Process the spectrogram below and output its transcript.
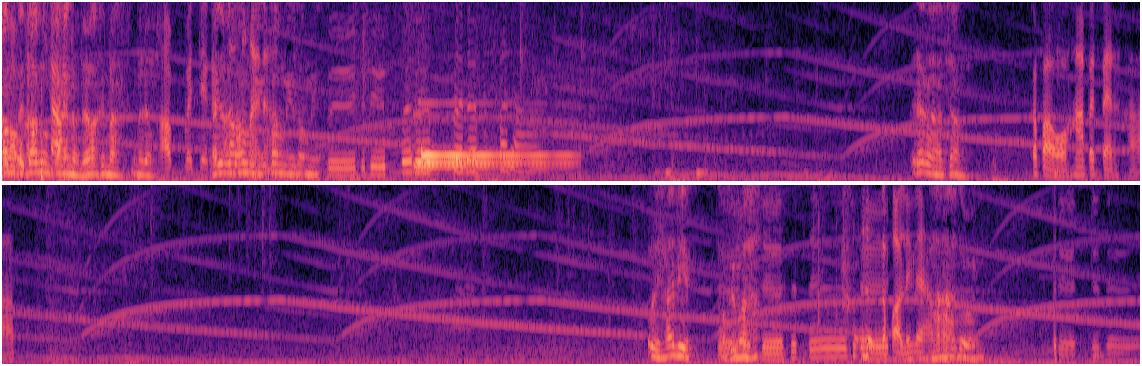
ต้องไปต้องตรงกลางหน่อยได้ปะขึ้นมาขึ้นมาเร็วครับไปเจอกัไม่นใช่ไปต้องนี้ต้องนี้ต้องนี้ ปืดดืดปืดดืดปืดดืดปืดดืดเรียกอะไรครับช่าง กระเป๋าห้าแปดแปดครับอุ้ยให้ผิดเอาขึ้นมาตืดตืดตืดตืดกระเป๋าเล็กเลยครับห้าศูนย์ตืดตืดตืด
